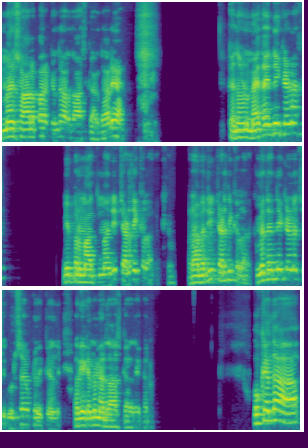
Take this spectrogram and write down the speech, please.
ਮੈਂ ਸਾਲ ਭਰ ਕਹਿੰਦਾ ਅਰਦਾਸ ਕਰਦਾ ਰਿਹਾ। ਕਹਿੰਦਾ, ਹੁਣ ਮੈਂ ਤਾਂ ਇਦਾਂ ਹੀ ਕਹਿਣਾ ਸੀ ਵੀ ਪ੍ਰਮਾਤਮਾ ਜੀ ਚੜ੍ਹਦੀ ਕਲਾ ਰੱਖਿਓ। ਰੱਬ ਜੀ ਚੜ੍ਹਦੀ ਕਲਾ ਰੱਖਿਓ। ਮੈਂ ਤਾਂ ਇਦਾਂ ਹੀ ਕਹਿਣਾ ਸੀ, ਗੁਰੂ ਸਾਹਿਬ ਕਹਿੰਦੇ ਕਹਿੰਦੇ- ਅੱਗੇ ਕਹਿੰਦਾ, ਮੈਂ ਅਰਦਾਸ ਕਰਦੇ ਕਰਾਂ। ਉਹ ਕਹਿੰਦਾ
